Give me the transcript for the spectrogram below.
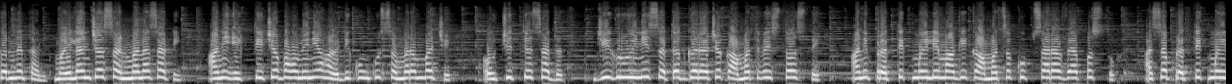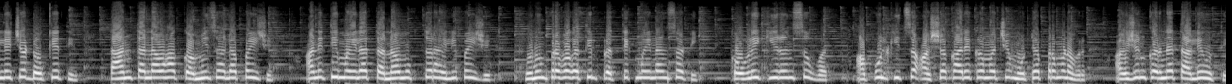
करण्यात आली. महिलांच्या सन्मानासाठी आणि एकतेच्या भावनेने हळदी कुंकू समारंभाचे औचित्य साधत जी गृहिणी सतत घराच्या कामात व्यस्त असते आणि प्रत्येक महिलेमागे कामाचा खूप सारा व्याप असतो असा प्रत्येक महिलेच्या डोक्यातील ताणतणाव हा कमी झाला पाहिजे आणि ती महिला तणावमुक्त राहिली पाहिजे म्हणून प्रभागातील प्रत्येक महिलांसाठी कवळे किरण संवाद आपुलकीचा अशा कार्यक्रमाचे मोठ्या प्रमाणावर आयोजन करण्यात आले होते.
